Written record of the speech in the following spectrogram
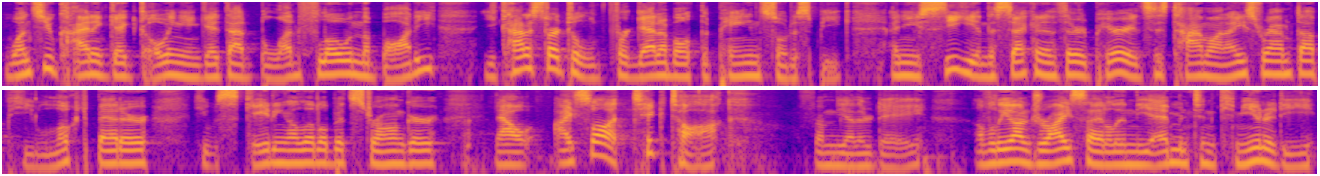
once you kind of get going and get that blood flow in the body, you kind of start to forget about the pain, so to speak. And you see in the second and third periods, his time on ice ramped up. He looked better. He was skating a little bit stronger. Now, I saw a TikTok from the other day of Leon Draisaitl in the Edmonton community,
